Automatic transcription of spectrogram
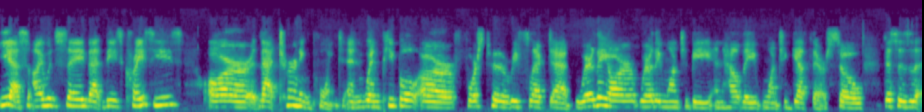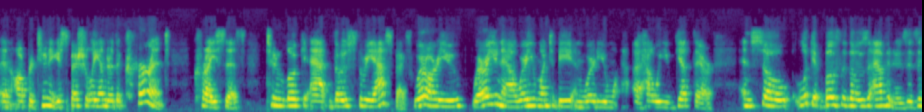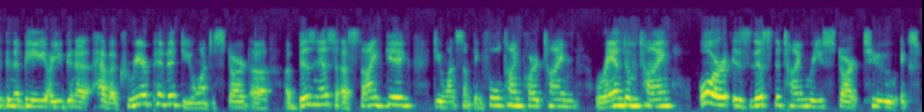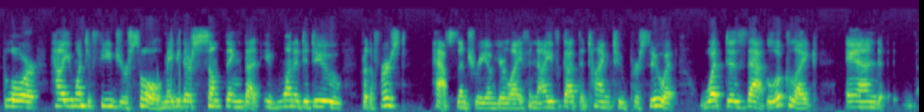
Yes, I would say that these crises are that turning point, and when people are forced to reflect at where they are, where they want to be, and how they want to get there. So this is an opportunity, especially under the current crisis to look at those three aspects. Where are you? Where are you now? Where you want to be? And where do you want, uh, how will you get there? And so look at both of those avenues. Is it going to be, are you going to have a career pivot? Do you want to start a, a business, a side gig? Do you want something full time, part time, random time? Or is this the time where you start to explore how you want to feed your soul? Maybe there's something that you've wanted to do for the first half century of your life and now you've got the time to pursue it what does that look like and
